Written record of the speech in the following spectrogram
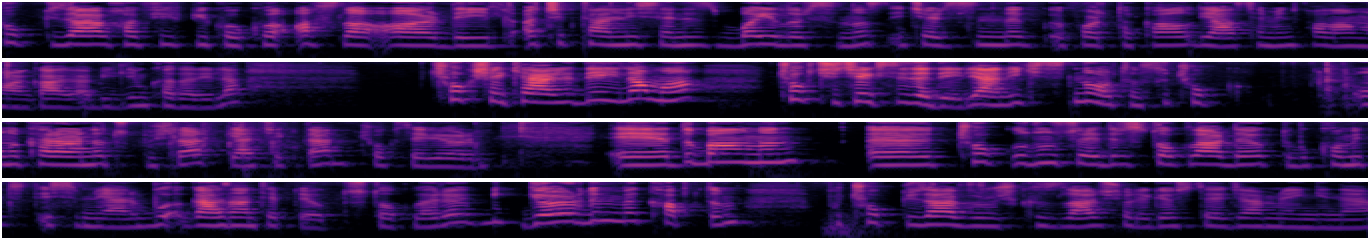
Çok güzel hafif bir koku. Asla ağır değil. Açık tenliyseniz bayılırsınız. İçerisinde portakal, yasemin falan var galiba bildiğim kadarıyla. Çok şekerli değil ama çok çiçeksi de değil. Yani ikisinin ortası çok onu kararında tutmuşlar. Gerçekten çok seviyorum. E, The Balm'ın e, çok uzun süredir stoklarda yoktu. Bu Committed isimli yani bu Gaziantep'te yoktu stokları. Bir gördüm ve kaptım. Bu çok güzel bir ruj kızlar. Şöyle göstereceğim rengini.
